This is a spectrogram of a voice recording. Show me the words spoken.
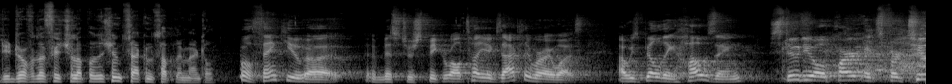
Leader of the Official Opposition, second supplemental. Well, thank you, uh, Mr. Speaker. Well, I'll tell you exactly where I was. I was building housing studio apartments for $249,000.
